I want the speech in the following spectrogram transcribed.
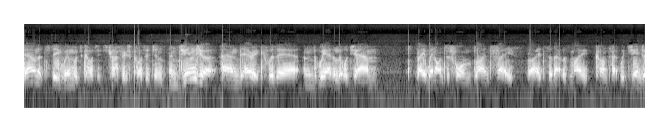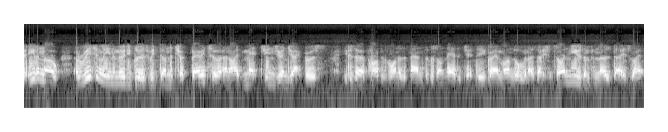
down at Steve Winwood's cottage, Traffic's cottage, and, and Ginger and Eric were there, and we had a little jam. They went on to form Blind Faith, right? So that was my contact with Ginger. Even though originally in the Moody Blues we'd done the Chuck Berry tour, and I'd met Ginger and Jack Bruce because they were part of one of the bands that was on there, the, the Graham Bond organisation. So I knew them from those days, right?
